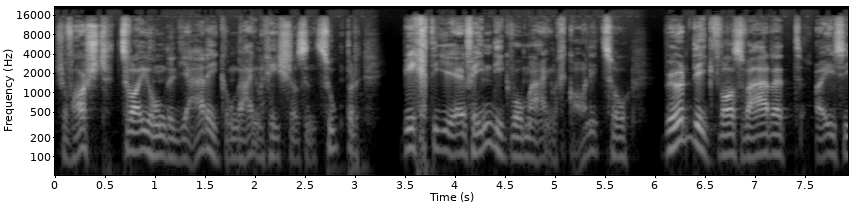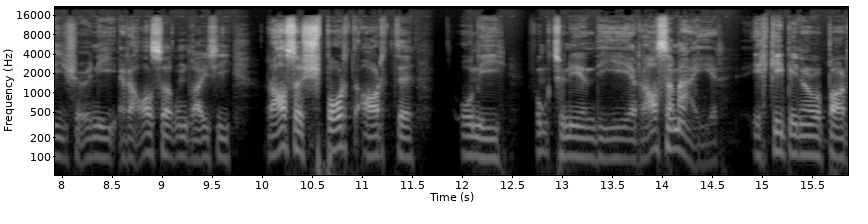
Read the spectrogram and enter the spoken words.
schon fast 200-jährig und eigentlich ist das eine super wichtige Erfindung, wo man eigentlich gar nicht so würdigt, was wären unsere schönen Rasen und unsere Rasensportarten ohne funktionierende Rasenmeier. Ich gebe Ihnen noch ein paar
